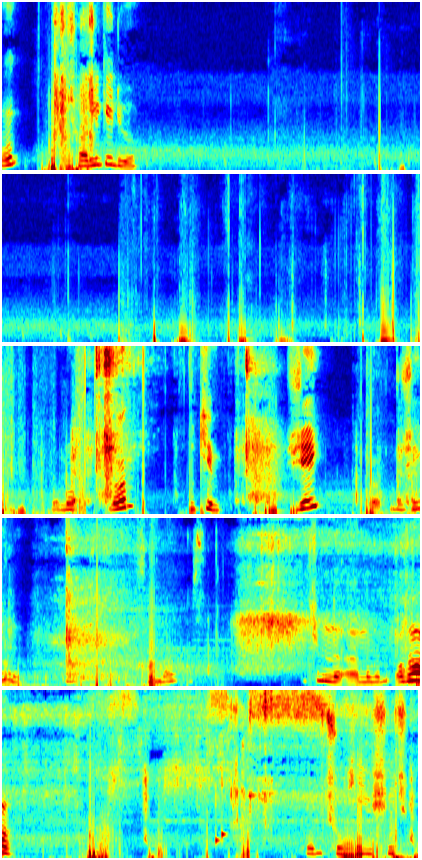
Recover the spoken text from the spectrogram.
Lan Charlie geliyor. Ama lan bu kim? Jay? Lan, Bu Jay mi? Sen ne ne anlamadım. Oha! Abi çok iyi bir şey çıktı.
